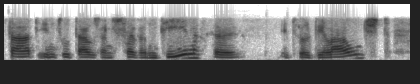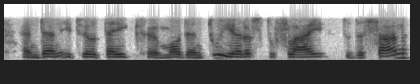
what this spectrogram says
start in 2017. Uh, it will be launched, and then it will take uh, more than two years to fly to the Sun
